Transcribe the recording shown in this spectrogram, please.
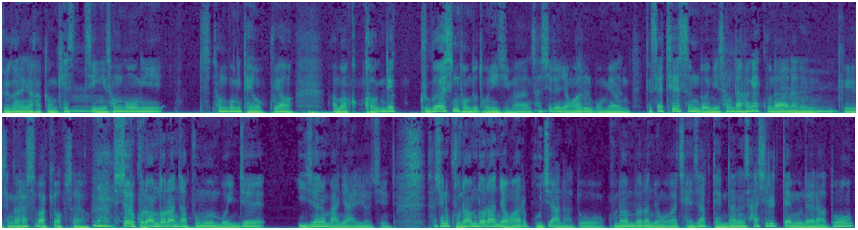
불가능에 가까운 캐스팅이 음. 성공이 성공이 되었고요. 아마 거 근데 그거에 쓴 돈도 돈이지만 사실은 영화를 보면 그 세트에 쓴 돈이 상당하겠구나라는 음. 그 생각을 할 수밖에 없어요. 네. 실제로 군함도란 작품은 뭐 이제 이제는 많이 알려진 사실은 군함도란 영화를 보지 않아도 군함도란 영화가 제작된다는 사실 때문에라도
